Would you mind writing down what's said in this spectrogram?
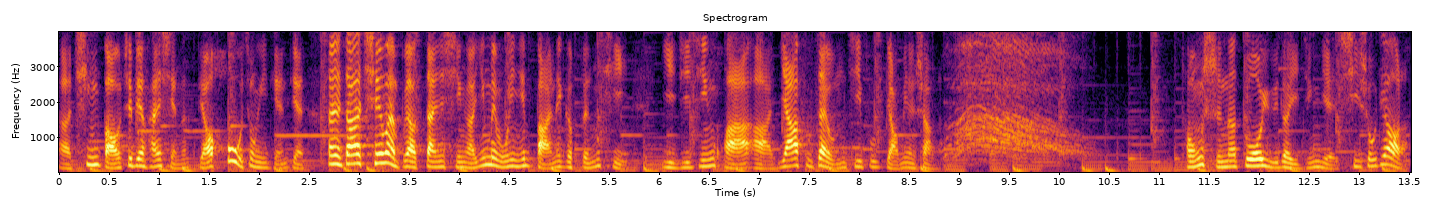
呃轻薄，这边还显得比较厚重一点点。但是大家千万不要担心啊，因为我已经把那个粉体以及精华啊压附在我们肌肤表面上了。同时呢，多余的已经也吸收掉了。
